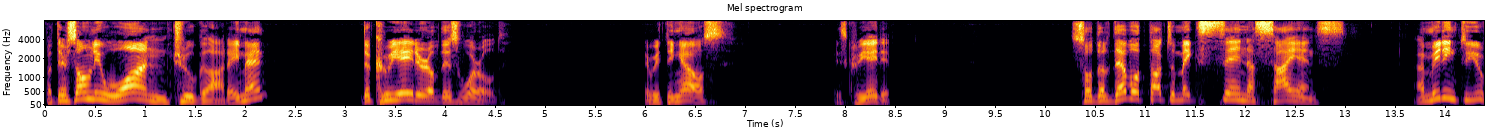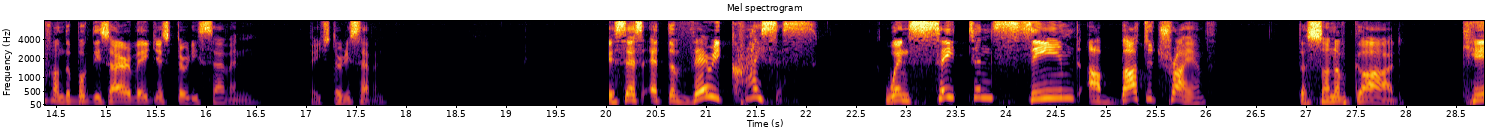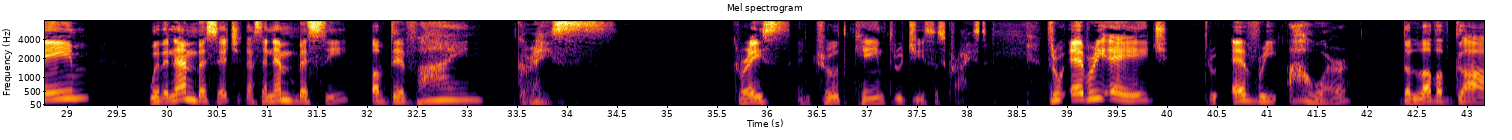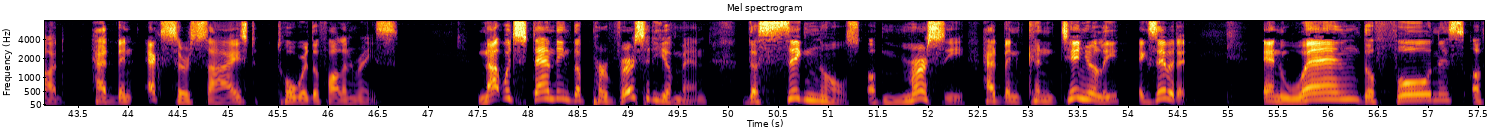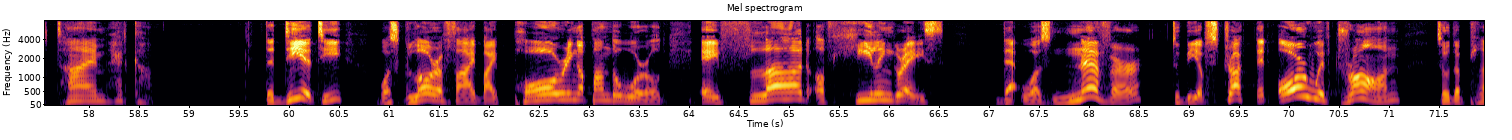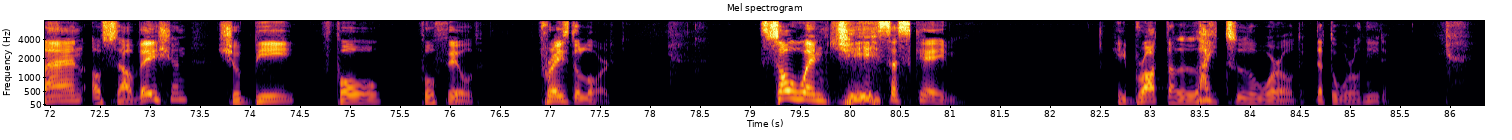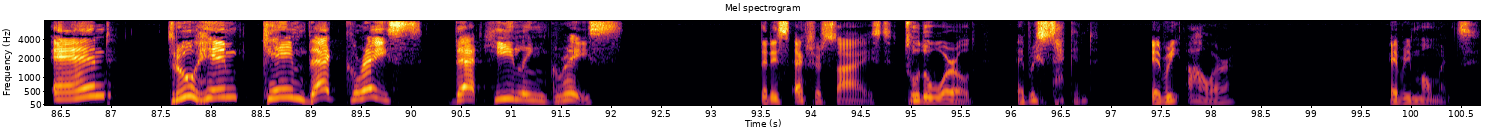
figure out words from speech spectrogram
But there's only one true God. Amen? The creator of this world. Everything else is created. So the devil thought to make sin a science. I'm reading to you from the book Desire of Ages 37, page 37. It says, At the very crisis when Satan seemed about to triumph, the Son of God came with an embassy, that's an embassy of divine grace. Grace and truth came through Jesus Christ. Through every age, through every hour, the love of God had been exercised toward the fallen race. Notwithstanding the perversity of men, the signals of mercy had been continually exhibited. And when the fullness of time had come, the deity was glorified by pouring upon the world a flood of healing grace that was never to be obstructed or withdrawn till the plan of salvation should be full fulfilled. Praise the Lord. So when Jesus came, he brought the light to the world that the world needed. And through him came that grace, that healing grace that is exercised to the world every second, every hour, every moment.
